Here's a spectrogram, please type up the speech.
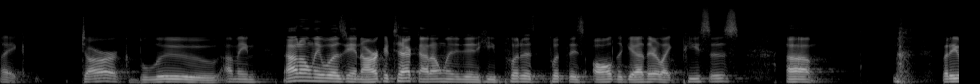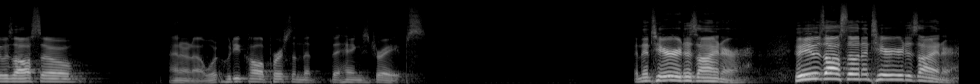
Like dark blue. I mean, not only was he an architect, not only did he put, a, put this all together like pieces, um, but he was also, I don't know, what, who do you call a person that, that hangs drapes? An interior designer. He was also an interior designer.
